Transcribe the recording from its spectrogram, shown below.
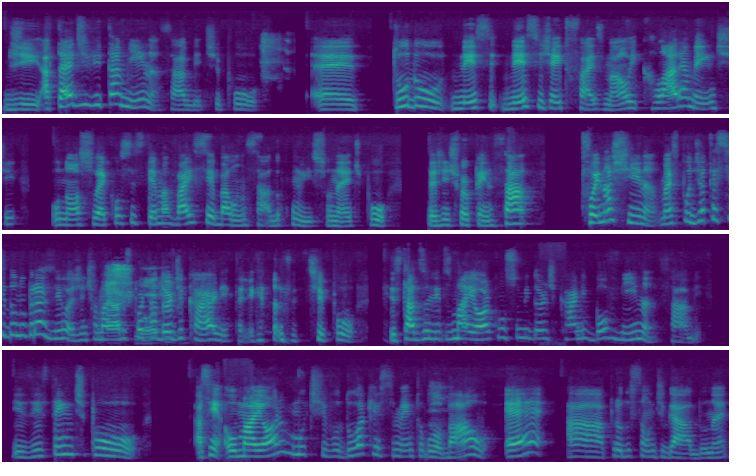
de até de vitamina, sabe? Tipo, é, tudo nesse, nesse jeito faz mal e claramente o nosso ecossistema vai ser balançado com isso, né? Tipo, se a gente for pensar, foi na China, mas podia ter sido no Brasil. A gente é o maior exportador de carne, tá ligado? Tipo, Estados Unidos, maior consumidor de carne bovina, sabe? Existem, tipo. Assim, o maior motivo do aquecimento global é a produção de gado, né?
